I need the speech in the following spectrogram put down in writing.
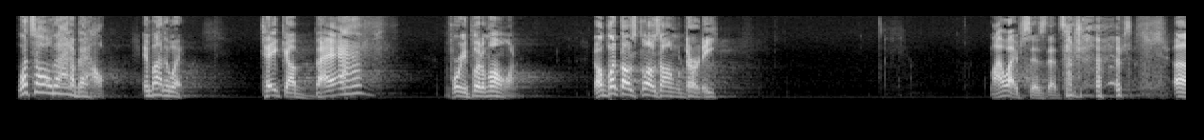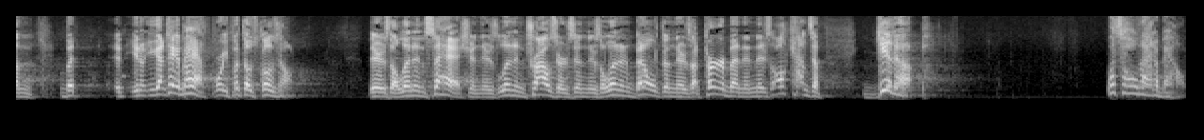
What's all that about? And by the way, take a bath before you put them on. Don't put those clothes on dirty. My wife says that sometimes. um, but, you know, you got to take a bath before you put those clothes on. There's a linen sash, and there's linen trousers, and there's a linen belt, and there's a turban, and there's all kinds of get up. What's all that about?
